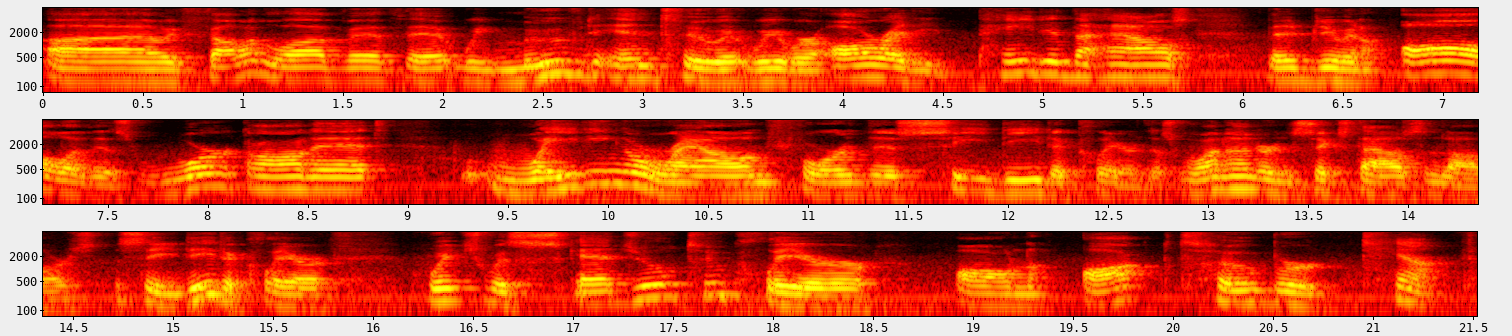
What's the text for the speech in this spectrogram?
Uh, we fell in love with it. We moved into it. We were already painted the house. They're doing all of this work on it waiting around for this CD to clear, this $106,000 CD to clear, which was scheduled to clear on October 10th.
